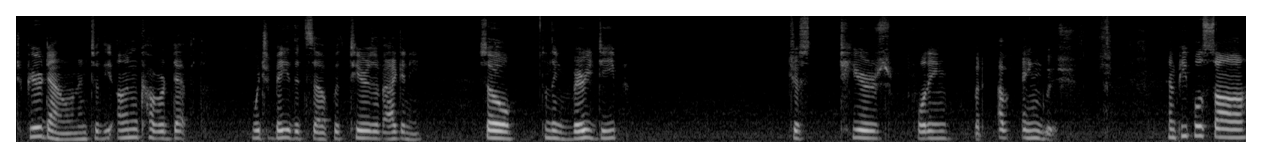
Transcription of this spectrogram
to peer down into the uncovered depth, which bathed itself with tears of agony. So, something very deep, just tears flooding, but of anguish. And people saw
